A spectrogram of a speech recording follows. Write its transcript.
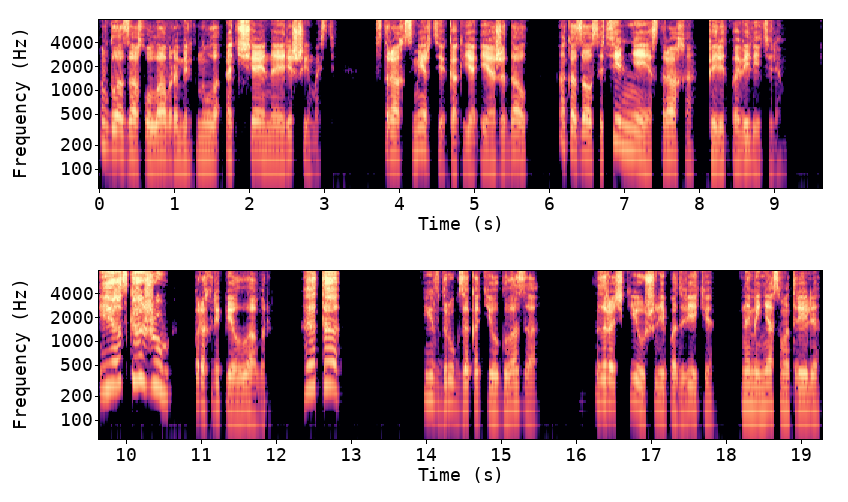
В глазах у Лавра мелькнула отчаянная решимость. Страх смерти, как я и ожидал, оказался сильнее страха перед повелителем. «Я скажу!» – прохрипел Лавр. «Это...» И вдруг закатил глаза, Зрачки ушли под веки, на меня смотрели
